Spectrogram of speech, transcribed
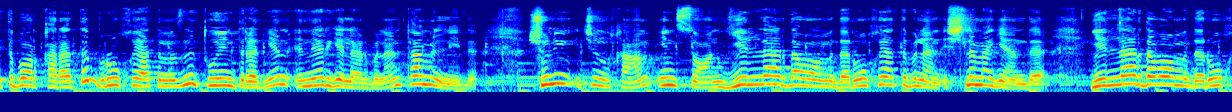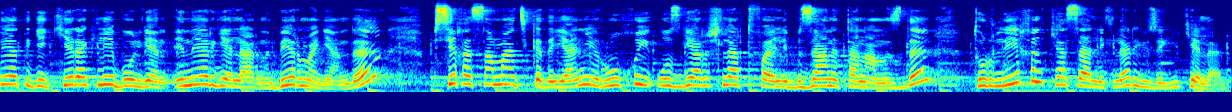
e'tibor qaratib, ruhiyatimizni to'yintiradigan energiyalar bilan ta'minlaydi. Shuning uchun ham inson yillar davomida ruhiyati bilan ishlamaganda, yillar davomida ruhiyatiga kerakli bo'lgan energiyalarni bermaganda, psixosomatikada, ya'ni ruhiy o'zgarishlar tufayli bizani tanamizda turli xil kasalliklar yuzaga keladi.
